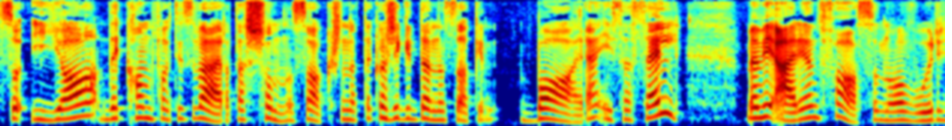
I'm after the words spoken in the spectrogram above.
så ja, det kan faktisk være at det er sånne saker som dette. Kanskje ikke denne saken bare i seg selv, men vi er i en fase nå hvor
